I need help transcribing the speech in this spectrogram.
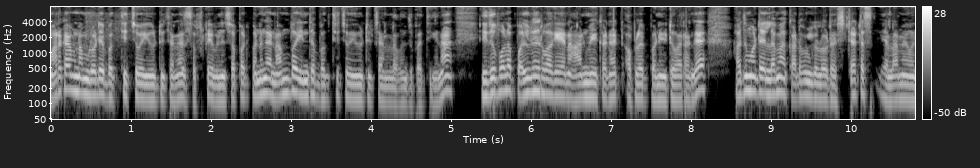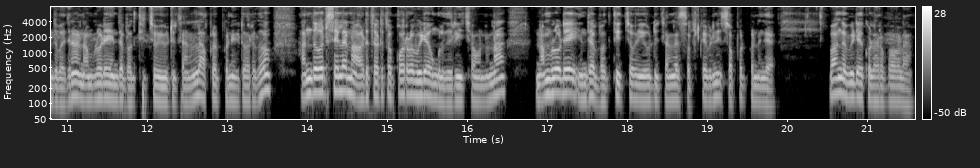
மறக்காமல் நம்மளுடைய பக்தி சுவை யூடியூப் சேனலை சப்ஸ்கிரைப் பண்ணி சப்போர்ட் பண்ணுங்கள் நம்ம இந்த பக்தி சுவை யூடியூப் சேனலில் வந்து பார்த்திங்கன்னா இது போல் பல்வேறு வகையான ஆன்மீக கனெக்ட் அப்லோட் பண்ணிட்டு வராங்க. அது மட்டும் இல்லாமல் கடவுள்களோட ஸ்டேட்டஸ் எல்லாமே வந்து பார்த்திங்கன்னா நம்மளுடைய இந்த பக்தி சுவை யூடியூப் சேனலில் அப்லோட் பண்ணிட்டு வரோம் அந்த வரிசையில் நான் அடுத்தடுத்த போடுற வீடியோ உங்களுக்கு ரீச் ஆகணும்னா நம்மளுடைய இந்த பக்தி சுவை யூடியூப் சேனலை சப்ஸ்கிரைப் பண்ணி சப்போர்ட் பண்ணுங்கள் வாங்க வீடியோக்குள்ளார போகலாம்.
